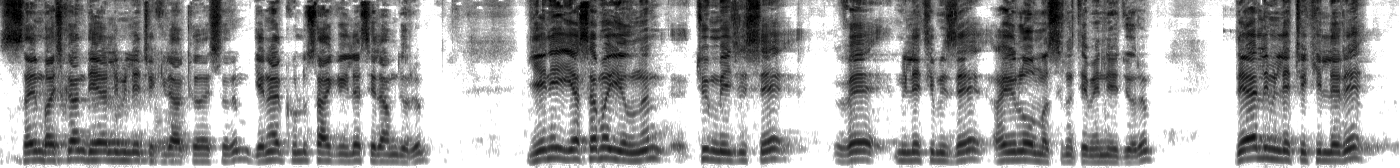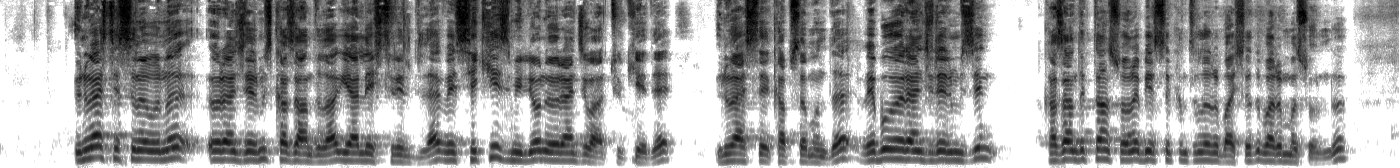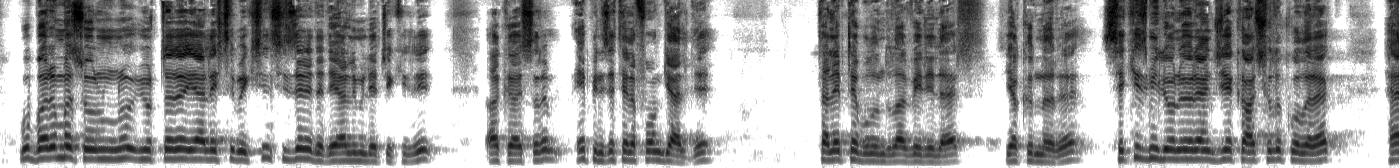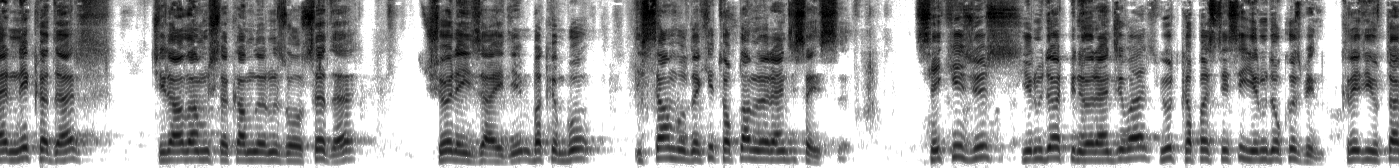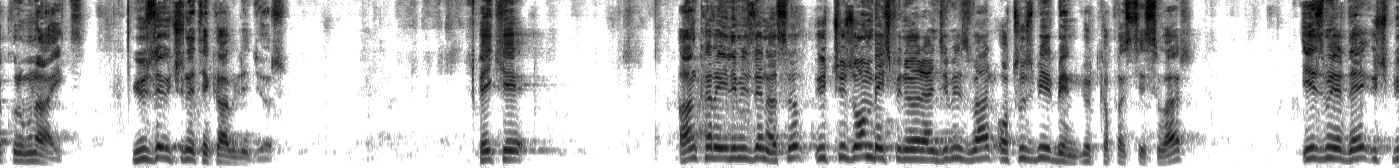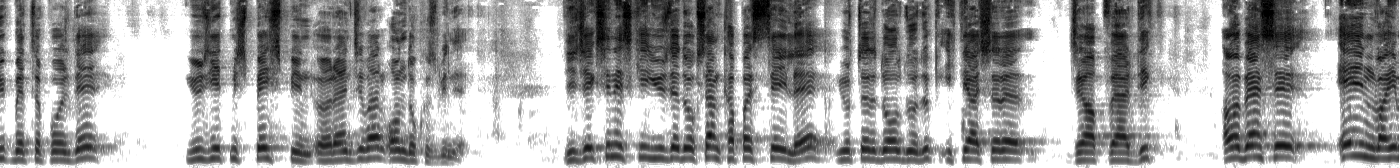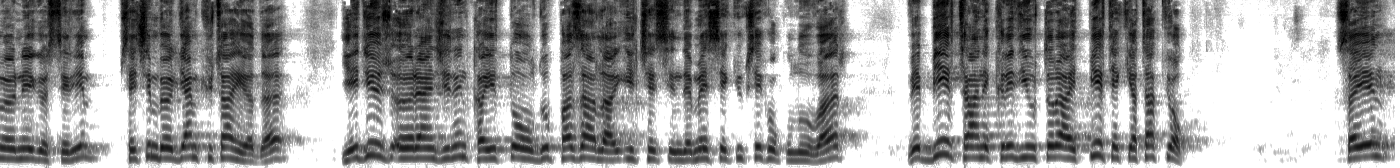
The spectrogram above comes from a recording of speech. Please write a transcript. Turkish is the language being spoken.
Sayın Başkan, değerli milletvekili arkadaşlarım, genel kurulu saygıyla selamlıyorum. Yeni yasama yılının tüm meclise ve milletimize hayırlı olmasını temenni ediyorum. Değerli milletvekilleri, üniversite sınavını öğrencilerimiz kazandılar, yerleştirildiler ve 8 milyon öğrenci var Türkiye'de üniversite kapsamında ve bu öğrencilerimizin kazandıktan sonra bir sıkıntıları başladı, barınma sorunu. Bu barınma sorununu yurtlara yerleştirmek için sizlere de değerli milletvekili arkadaşlarım hepinize telefon geldi. Talepte bulundular veliler, yakınları. 8 milyon öğrenciye karşılık olarak her ne kadar cilalanmış rakamlarınız olsa da şöyle izah edeyim. Bakın bu İstanbul'daki toplam öğrenci sayısı. 824 bin öğrenci var. Yurt kapasitesi 29 bin. Kredi Yurtlar Kurumu'na ait. Yüzde üçüne tekabül ediyor. Peki Ankara ilimizde nasıl? 315 bin öğrencimiz var. 31 bin yurt kapasitesi var. İzmir'de, üç büyük metropolde 175 bin öğrenci var. 19 bini. Diyeceksiniz ki yüzde 90 kapasiteyle yurtları doldurduk, ihtiyaçlara cevap verdik. Ama ben size en vahim örneği göstereyim. Seçim bölgem Kütahya'da 700 öğrencinin kayıtlı olduğu Pazarlar ilçesinde meslek yüksekokulu var ve bir tane kredi yurtlara ait bir tek yatak yok. Sayın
